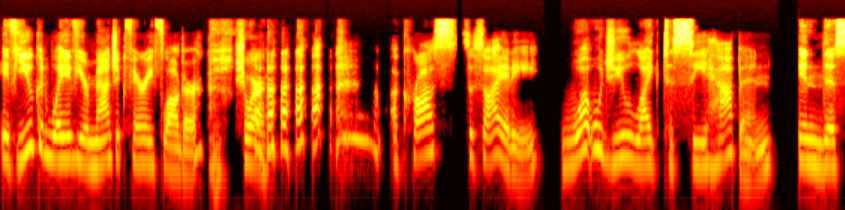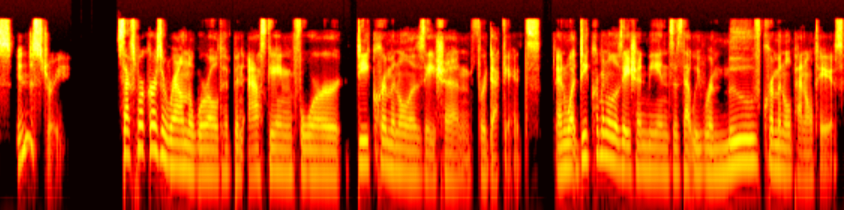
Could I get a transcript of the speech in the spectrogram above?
If you could wave your magic fairy flogger, sure, across society, what would you like to see happen in this industry? Sex workers around the world have been asking for decriminalization for decades. And what decriminalization means is that we remove criminal penalties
